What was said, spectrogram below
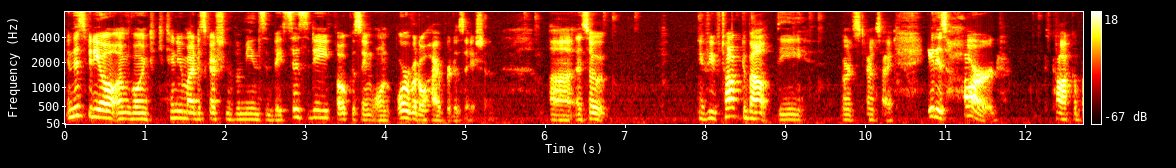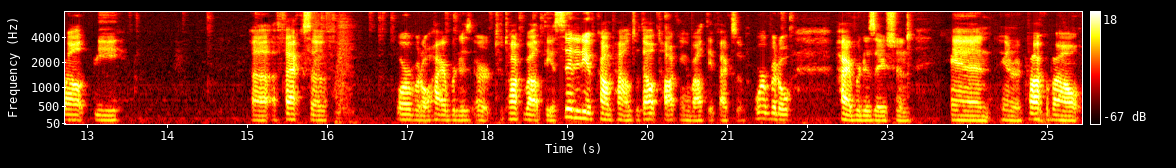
in this video I'm going to continue my discussion of amines and basicity, focusing on orbital hybridization. Uh, and so if you've talked about the, or I'm sorry, it is hard to talk about the uh, effects of orbital hybridization, or to talk about the acidity of compounds without talking about the effects of orbital hybridization and you know talk about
